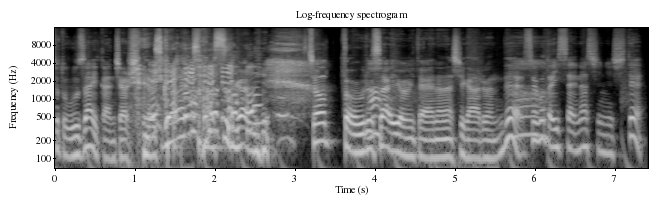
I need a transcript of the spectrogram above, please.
ちょっとうざい感じあるじゃないですか。さすがに。ちょっとうるさいよみたいな話があるんであそういうことは一切なしにして、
